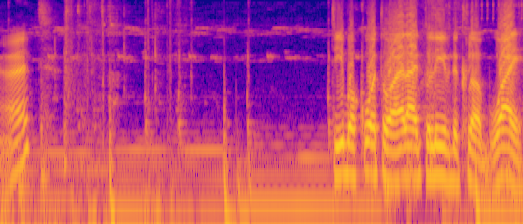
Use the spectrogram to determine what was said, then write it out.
Alright. Thibaut Courtois, I like to leave the club. Why?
